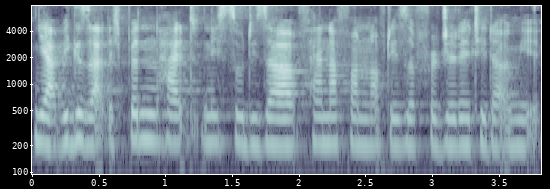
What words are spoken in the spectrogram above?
ja, wie gesagt, ich bin halt nicht so dieser Fan davon, auf diese Fragility da irgendwie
